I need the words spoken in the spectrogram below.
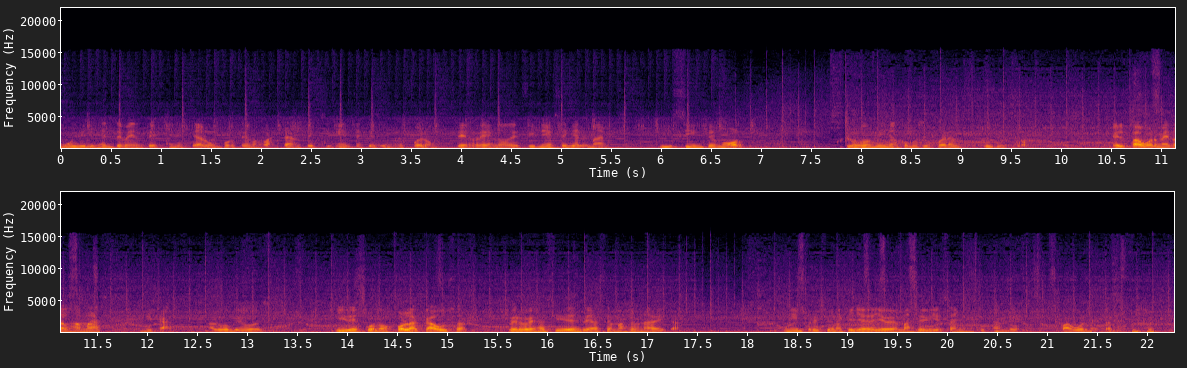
muy diligentemente en este álbum por temas bastante exigentes que siempre fueron terreno de fineses y alemanes, y sin temor los dominan como si fueran suyos propios. El power metal jamás me cae, algo que debo decir, y desconozco la causa, pero es así desde hace más de una década. Me impresiona que ya lleve más de 10 años escuchando power metal.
